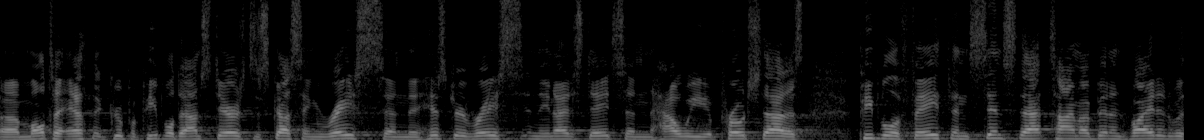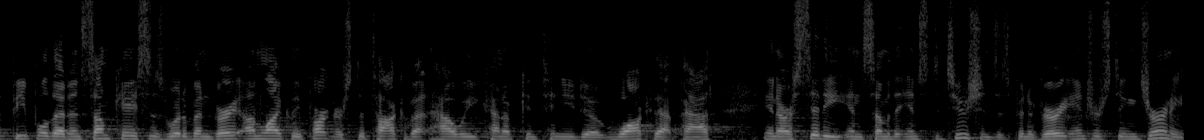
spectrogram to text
uh, multi ethnic group of people downstairs discussing race and the history of race in the United States and how we approach that as people of faith. And since that time, I've been invited with people that in some cases would have been very unlikely partners to talk about how we kind of continue to walk that path in our city in some of the institutions. It's been a very interesting journey.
